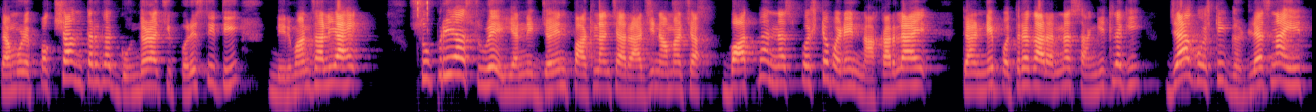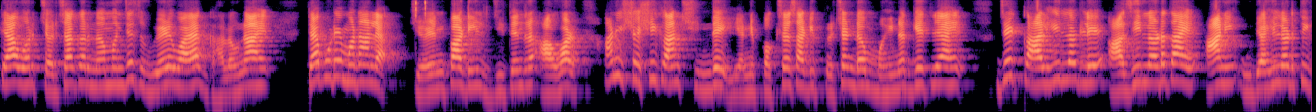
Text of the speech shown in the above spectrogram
त्यामुळे पक्षांतर्गत गोंधळाची परिस्थिती निर्माण झाली आहे. सुप्रिया सुळे यांनी जयंत पाटलांच्या राजीनाम्याच्या बातम्यांना स्पष्टपणे नाकारलं आहे. त्यांनी पत्रकारांना सांगितलं की ज्या गोष्टी घडल्याच नाहीत त्यावर चर्चा करणं म्हणजेच वेळ वाया घालवणं आहे. त्यापुढे म्हणाल्या जयंत पाटील जितेंद्र आव्हाड आणि शशिकांत शिंदे यांनी पक्षासाठी प्रचंड मेहनत घेतली आहे. जे कालही लढले आजही लढत आहे आणि उद्याही लढतील.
